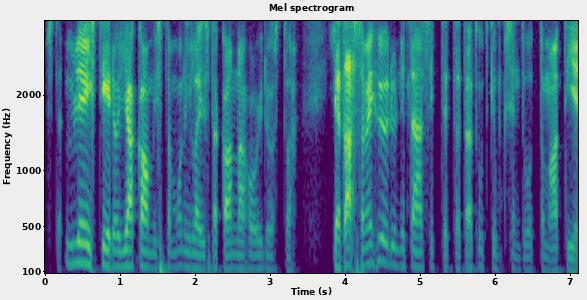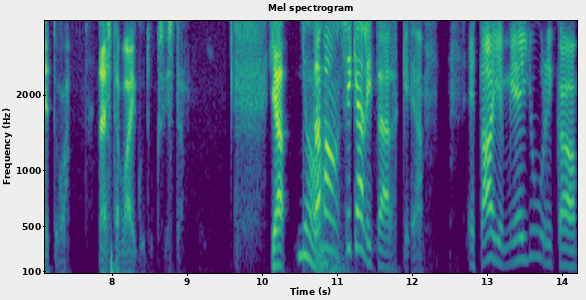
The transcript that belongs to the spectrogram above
sitä yleistiedon jakamista monilajista kannanhoidosta. Ja tässä me hyödynnetään sitten tätä tutkimuksen tuottamaa tietoa näistä vaikutuksista. Ja Joo. tämä on sikäli tärkeää, että aiemmin ei juurikaan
